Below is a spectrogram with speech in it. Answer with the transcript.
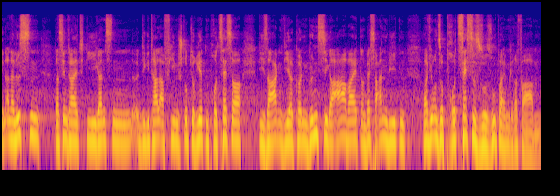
den Analysten. Das sind halt die ganzen digital affinen, strukturierten Prozessor, die sagen, wir können günstiger arbeiten und besser anbieten, weil wir unsere Prozesse so super im Griff haben.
